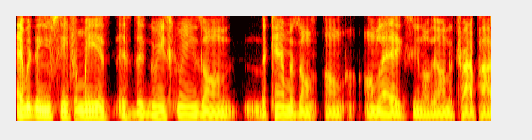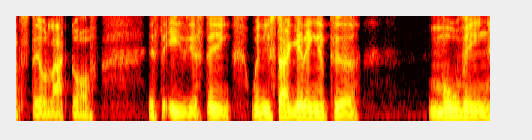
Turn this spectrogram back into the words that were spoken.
everything you've seen from me is is the green screens on the cameras on on on legs. You know, they're on the tripod still locked off. It's the easiest thing. When you start getting into moving,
